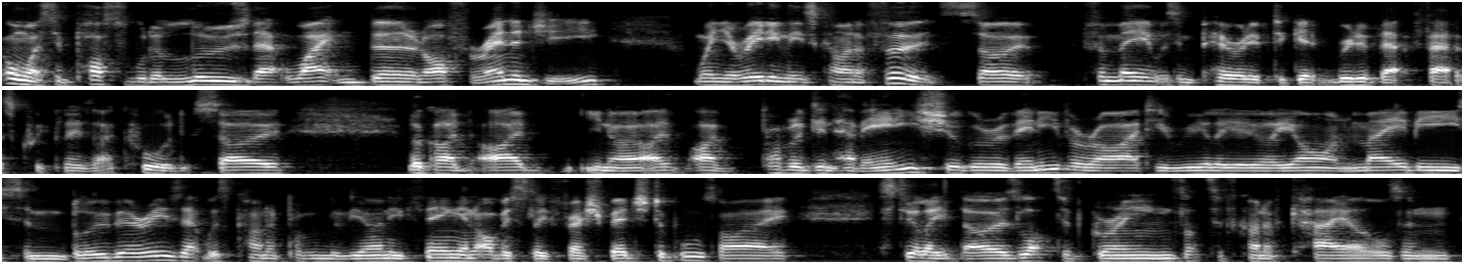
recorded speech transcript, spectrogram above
almost impossible to lose that weight and burn it off for energy when you're eating these kind of foods. So for me, it was imperative to get rid of that fat as quickly as I could. So look, I, I you know, I, I probably didn't have any sugar of any variety really early on. Maybe some blueberries. That was kind of probably the only thing, and obviously fresh vegetables. I still eat those. Lots of greens, lots of kind of kales and.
